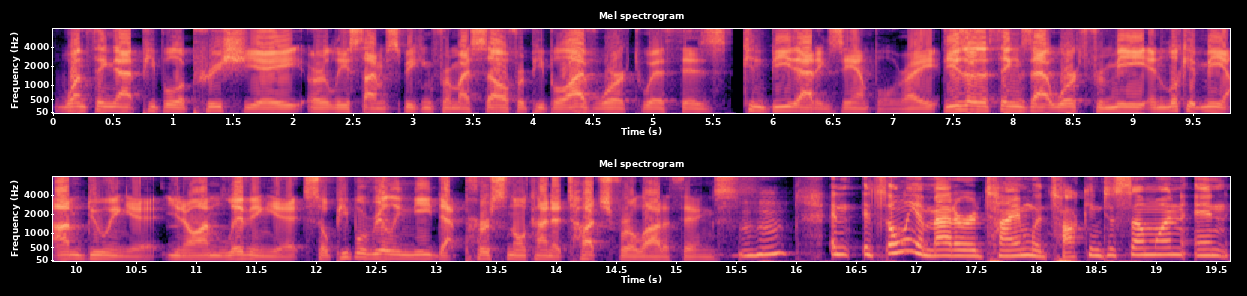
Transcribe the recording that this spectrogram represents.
One thing that people appreciate, or at least I'm speaking for myself or people I've worked with, is can be that example, right? These are the things that worked for me, and look at me, I'm doing it, you know, I'm living it. So people really need that personal kind of touch for a lot of things. Mm-hmm. And it's only a matter of time with talking to someone. And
